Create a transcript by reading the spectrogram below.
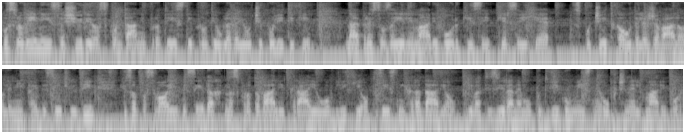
Po Sloveniji se širijo spontani protesti proti vladajoči politiki. Najprej so zajeli Maribor, se, kjer se jih je spočetka udeleževalo le nekaj deset ljudi, ki so po svojih besedah nasprotovali kraju v obliki obcestnih radarjev, privatiziranemu podvigu mestne občine Maribor.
